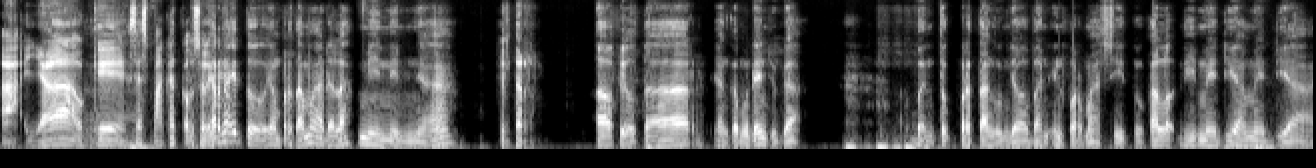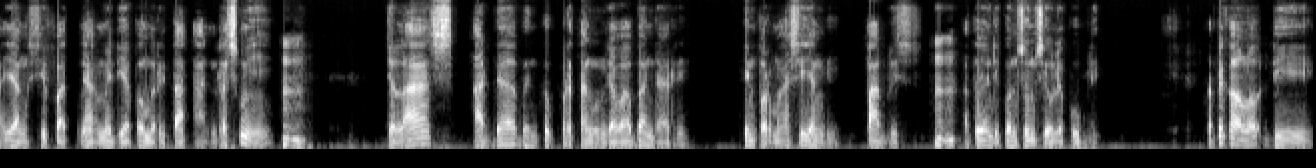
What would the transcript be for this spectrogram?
Ah, ya, oke. Saya sepakat kalau soal Karena itu. itu yang pertama adalah minimnya filter. Uh, filter, yang kemudian juga bentuk pertanggungjawaban informasi itu. Kalau di media-media yang sifatnya media pemberitaan resmi, Mm-mm. jelas ada bentuk pertanggungjawaban dari informasi yang dipublish Mm-mm. atau yang dikonsumsi oleh publik. Tapi kalau di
